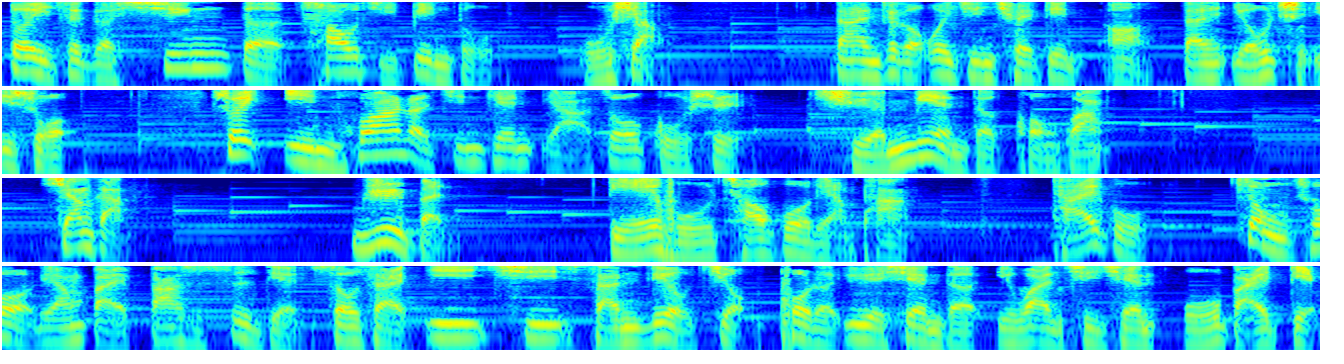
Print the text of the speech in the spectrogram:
对这个新的超级病毒无效，当然这个未经确定啊，但有此一说，所以引发了今天亚洲股市全面的恐慌。香港、日本跌幅超过两趴，台股重挫两百八十四点，收在一七三六九，破了月线的一万七千五百点。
